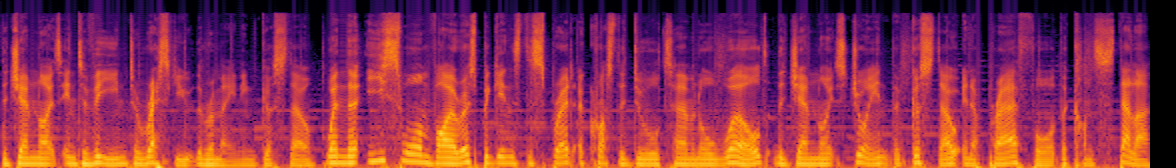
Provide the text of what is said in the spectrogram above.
The Gem Knights intervene to rescue the remaining Gusto. When the E-Swarm virus begins to spread across the Duel Terminal world, the Gem Knights join the Gusto in a prayer for the Constellar,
